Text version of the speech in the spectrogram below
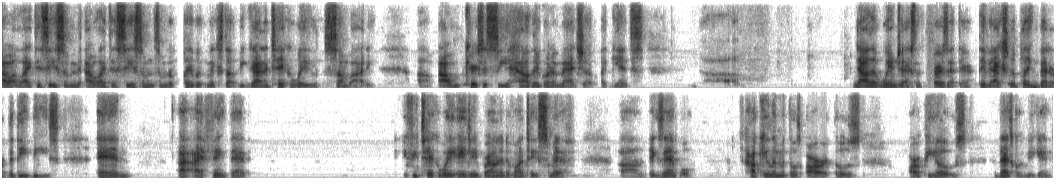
I would like to see some. I would like to see some some of the playbook mixed up. You got to take away somebody. Uh, I'm curious to see how they're going to match up against. Um, now that William Jackson III is out there, they've actually been playing better, the DBs, and I, I think that if you take away AJ Brown and DeVonta Smith, um, example, how can you limit those R those RPOs? That's going to be game.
